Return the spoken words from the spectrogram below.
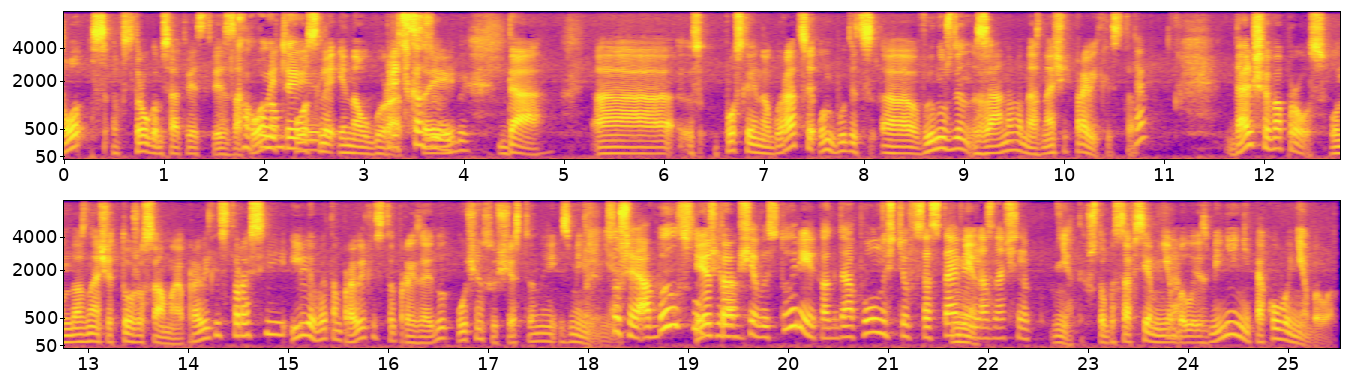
то в строгом соответствии с законом после инаугурации, да, а, после инаугурации он будет а, вынужден заново назначить правительство. Да? Дальше вопрос, он назначит то же самое правительство России или в этом правительстве произойдут очень существенные изменения. Слушай, а был случай Это... вообще в истории, когда полностью в составе Нет. назначено... Нет, чтобы совсем не да. было изменений, такого не было.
